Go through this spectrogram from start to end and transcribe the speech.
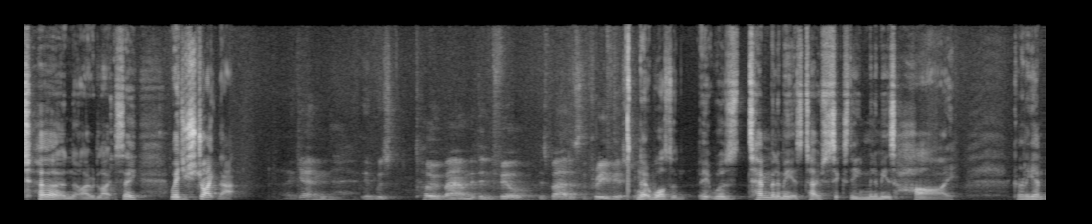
turn that I would like to see. Where'd you strike that? Again, it was toe bound. It didn't feel as bad as the previous one. No, it wasn't. It was 10 millimetres toe, 16 millimetres high. Go on again.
